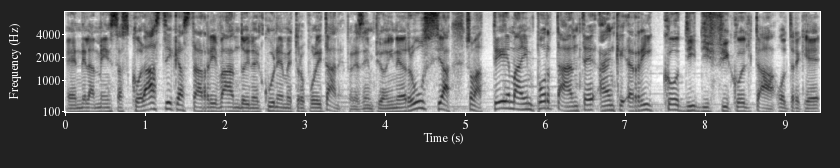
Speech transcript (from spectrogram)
eh, nella mensa scolastica, sta arrivando in alcune metropolitane, per esempio in Russia, insomma tema importante anche ricco di difficoltà, oltre che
